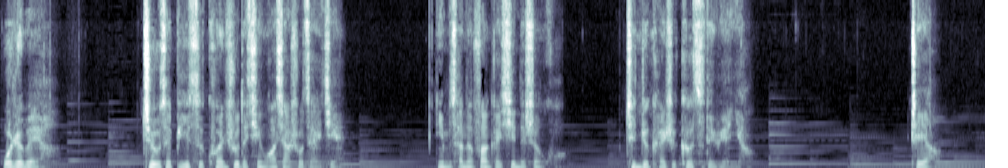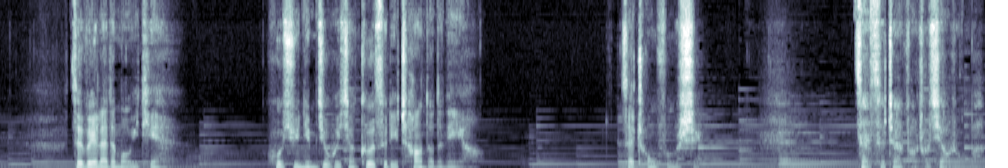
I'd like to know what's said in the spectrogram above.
我认为啊，只有在彼此宽恕的情况下说再见，你们才能翻开新的生活，真正开始各自的远洋。这样，在未来的某一天，或许你们就会像歌词里唱到的那样，在重逢时，再次绽放出笑容吧。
